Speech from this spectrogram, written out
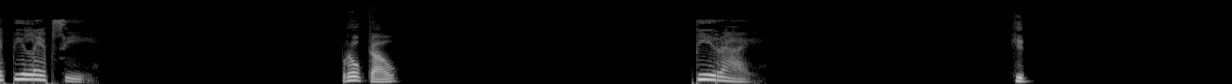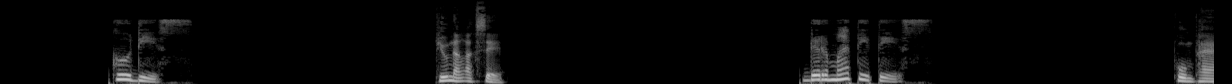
Epilepsi. โรคเกาต์ Tirai. หิด Kudis. ผิวหนังอักเสบ Dermatitis. ภูมิแพ้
